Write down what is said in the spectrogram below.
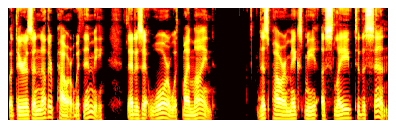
but there is another power within me that is at war with my mind. This power makes me a slave to the sin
